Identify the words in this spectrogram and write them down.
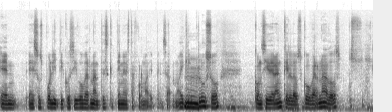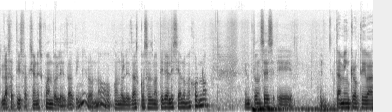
en esos políticos y gobernantes que tienen esta forma de pensar, ¿no? Y que mm. incluso consideran que los gobernados, pues, la satisfacción es cuando les das dinero, ¿no? O cuando les das cosas materiales y a lo mejor no. Entonces, también creo que va,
